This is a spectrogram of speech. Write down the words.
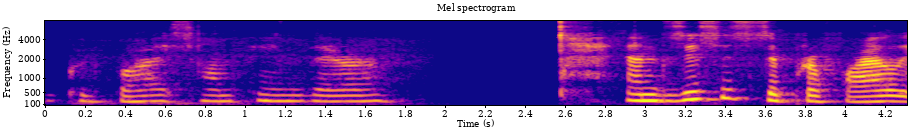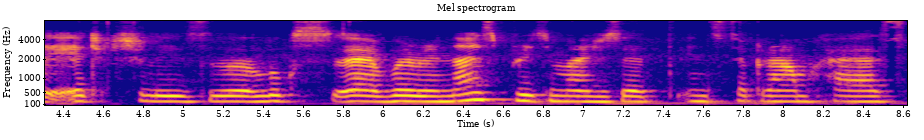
You could buy something there. And this is the profile. It actually is, uh, looks uh, very nice pretty much that instagram has.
